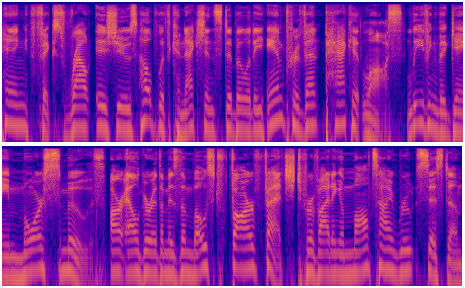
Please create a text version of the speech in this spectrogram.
ping, fix route issues, help with connection stability, and prevent packet loss, leaving the game more smooth. Our algorithm is the most far fetched, providing a multi route system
